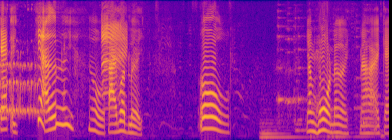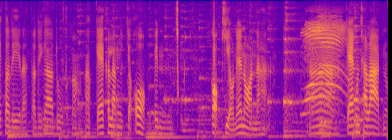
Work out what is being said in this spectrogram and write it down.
แก๊กไอ้เจ้าเอ้ยโอ้ตายหมดเลย โอ้ยังโหดเลยนะฮะไอ้แก๊กตอนนี้นะตอนนี้ก็ดูอะแก๊กกำลังจะออกเป็นเกาะเขียวแน่นอนนะฮะอ่าแก๊กมันฉลาดหนู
